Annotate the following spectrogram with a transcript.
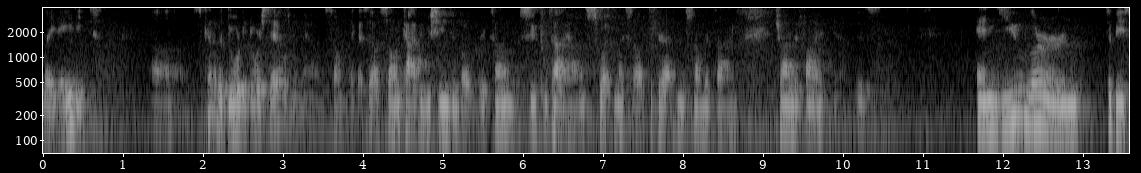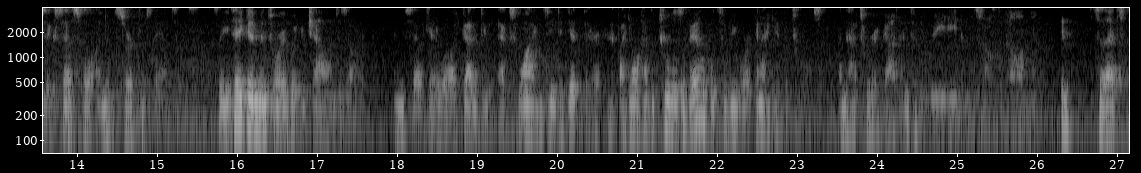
the late '80s, uh, I was kind of a door to door salesman. Man, I was selling, like I said, I was selling copy machines in Boca Raton with a suit and tie on, sweating myself to death in the summertime, trying to find. You know, and you learn to be successful under the circumstances. So you take inventory of what your challenges are, and you say, okay, well, I've got to do X, Y, and Z to get there. And if I don't have the tools available to me, where can I get the tools? And that's where it got into the reading and the self development. So that's,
